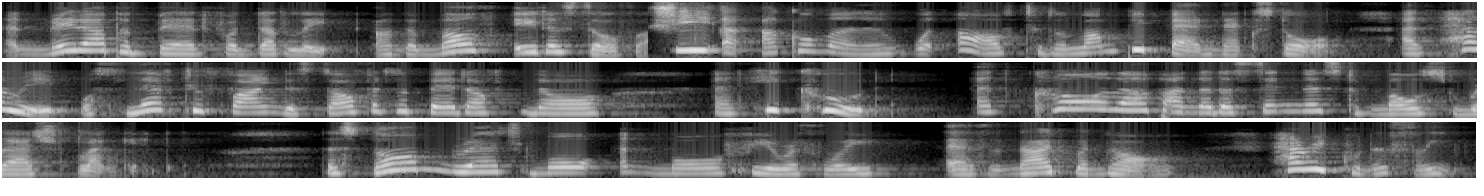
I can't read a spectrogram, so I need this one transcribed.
and made up a bed for Dudley on the moth-eaten sofa. She and Uncle Vernon went off to the lumpy bed next door, and Harry was left to find the softest bit of gnaw and he could, and crawled up under the thinnest, most wretched blanket. The storm raged more and more furiously as the night went on. Harry couldn't sleep.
